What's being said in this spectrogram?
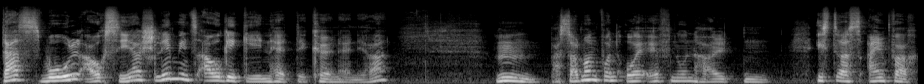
das wohl auch sehr schlimm ins Auge gehen hätte können, ja? Hm, was soll man von ORF nun halten? Ist das einfach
